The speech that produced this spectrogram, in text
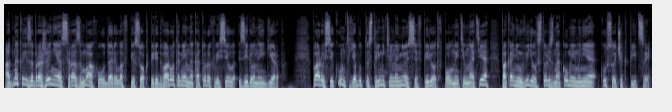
однако изображение с размаху ударило в песок перед воротами, на которых висел зеленый герб. Пару секунд я будто стремительно несся вперед в полной темноте, пока не увидел столь знакомый мне кусочек пиццы.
